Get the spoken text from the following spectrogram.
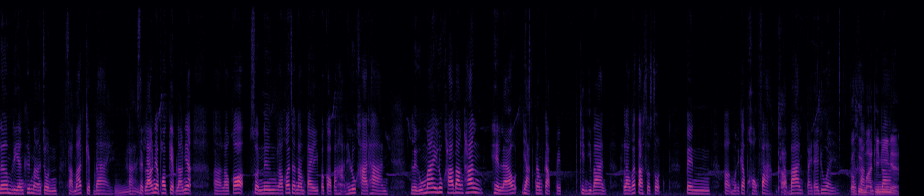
เริ่มเลี้ยงขึ้นมาจนสามารถเก็บได้อืมค่ะเสร็จแล้วเนี่ยพอเก็บแล้วเนี่ยเอ่อเราก็ส่วนหนึ่งเราก็จะนำไปประกอบอาหารให้ลูกค้าทาน หรือไม่ลูกค้าบางท่านเห็นแล้วอยากนำกลับไปกินที่บ้าน เราก็ตัดสดๆ เป็นเอ่อเหมือนกับของฝากครับกลับบ้านไปได้ด้วย ก็คือไปฝมาคที่นี่บ้าเนี่ย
